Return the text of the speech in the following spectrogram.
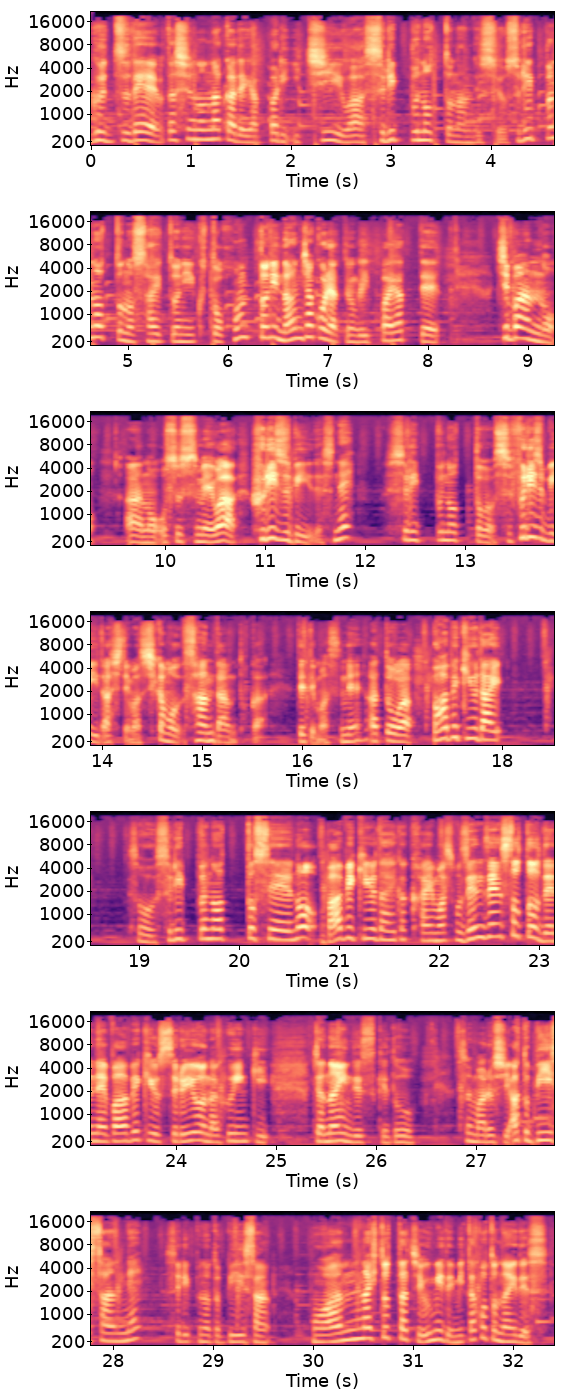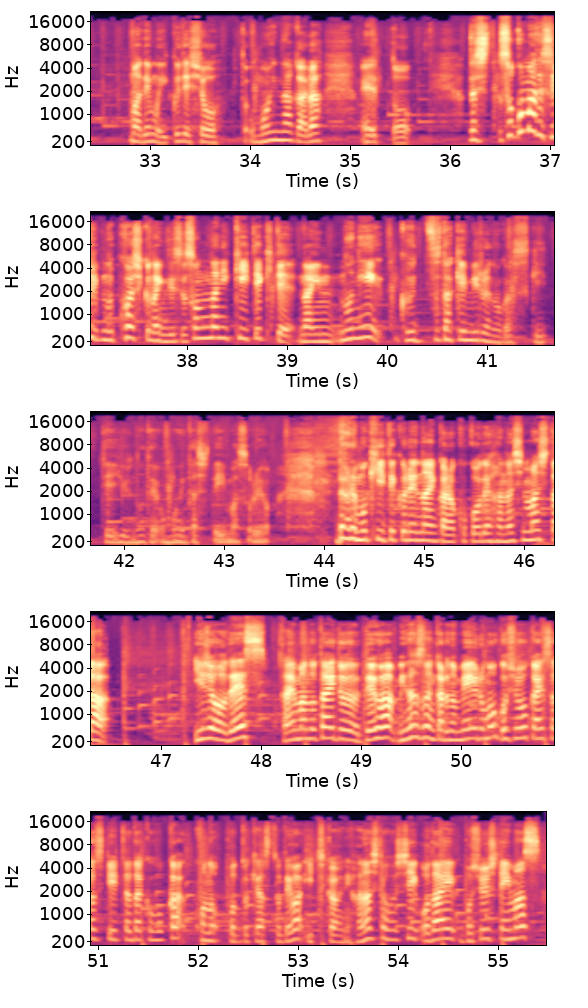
グッズで私の中でやっぱり1位はスリップノットなんですよ。スリップノットのサイトに行くと本当になんじゃこりゃっていうのがいっぱいあって一番のあのおすすめはフリズビーですね。スリップノットフリズビー出してます。しかも3段とか出てますね。あとはバーベキュー台。そうスリップノット製のバーベキュー台が買えます。もう全然外でねバーベキューするような雰囲気じゃないんですけどそれもあるしあと B さんね。スリップノット B さん。もうあんな人たち海で見たことないです。まあでも行くでしょう。と思いながらえっと私そこまでスリップの詳しくないんですよ。そんなに聞いてきてないのにグッズだけ見るのが好きっていうので思い出して今それを。誰も聞いてくれないからここで話しました。以上です。タイマンのタイトルでは皆さんからのメールもご紹介させていただくほかこのポッドキャストでは市川に話してほしいお題募集しています。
